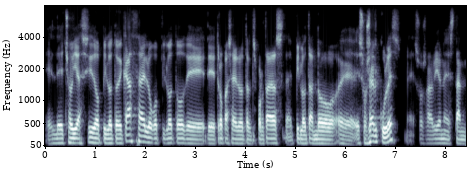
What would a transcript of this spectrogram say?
Él, de hecho, había sido piloto de caza y luego piloto de, tropas aerotransportadas eh, pilotando eh, esos Hércules, esos aviones tan,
